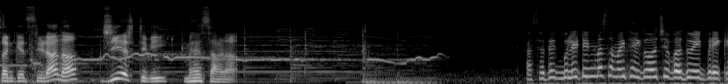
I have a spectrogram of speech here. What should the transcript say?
સંકેત સીડાના જીએસટીવી મહેસાણા. આ સાથે બુલેટિનમાં સમય થઈ ગયો છે. વધુ એક બ્રેક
